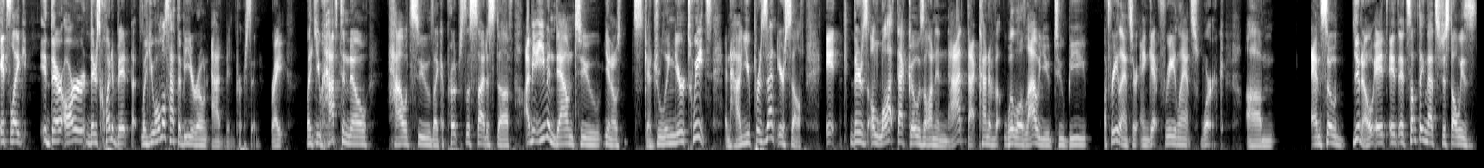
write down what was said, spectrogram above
it's like there are there's quite a bit like you almost have to be your own admin person right like you mm-hmm. have to know how to like approach this side of stuff i mean even down to you know scheduling your tweets and how you present yourself it there's a lot that goes on in that that kind of will allow you to be a freelancer and get freelance work. Um and so you know it, it it's something that's just always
